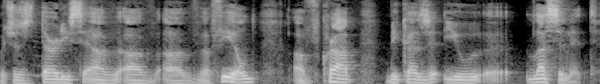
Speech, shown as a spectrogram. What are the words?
which is 30 of, of, of a field, of crop, because you uh, lessen it.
